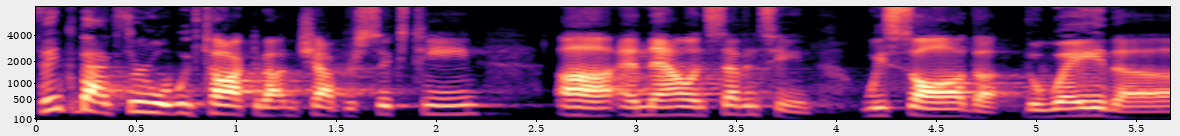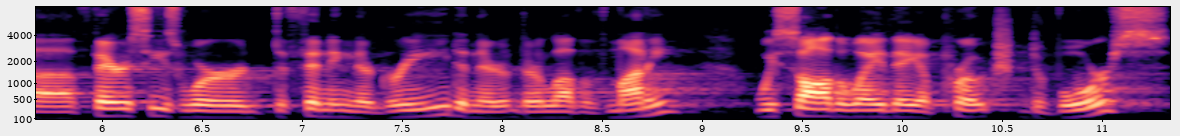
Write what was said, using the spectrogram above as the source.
think back through what we've talked about in chapter 16 uh, and now in 17. We saw the, the way the Pharisees were defending their greed and their, their love of money. We saw the way they approached divorce.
